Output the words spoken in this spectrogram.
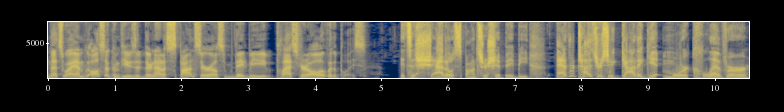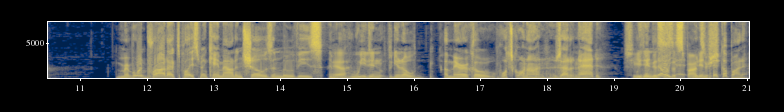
That's why I'm also confused. They're not a sponsor, or else they'd be plastered all over the place. It's a shadow sponsorship, baby. Advertisers, you got to get more clever. Remember when product placement came out in shows and movies? And Yeah. We didn't, you know, America, what's going on? Is that an ad? So we you think didn't this know is a yet. We didn't pick up on it.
